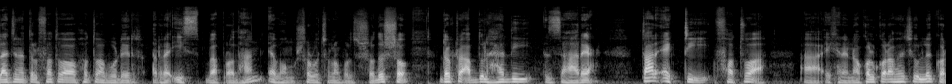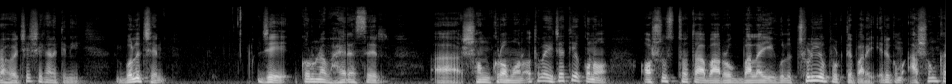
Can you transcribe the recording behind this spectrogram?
লাজনাতুল ফতোয়া ফতোয়া বোর্ডের রাইস বা প্রধান এবং সর্বোচ্চ সদস্য ডক্টর আব্দুল হাদি জাহারে তার একটি ফতোয়া এখানে নকল করা হয়েছে, উল্লেখ করা হয়েছে। সেখানে তিনি বলেছেন যে করোনা ভাইরাসের সংক্রমণ অথবা এই জাতীয় কোনো অসুস্থতা বা রোগবালাই এগুলো ছড়িয়ে পড়তে পারে, এরকম আশঙ্কা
